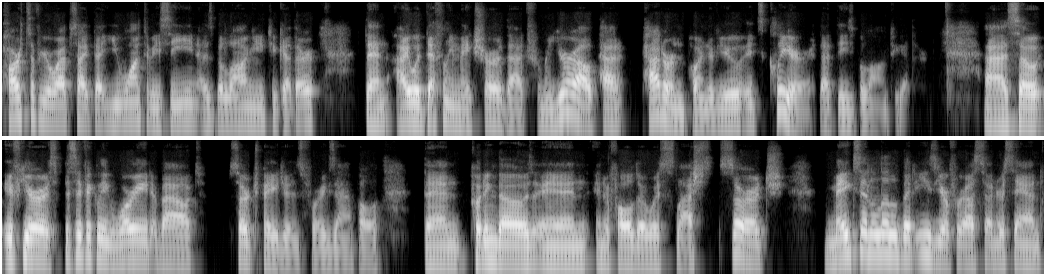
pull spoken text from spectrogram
parts of your website that you want to be seen as belonging together, then I would definitely make sure that from a URL pat pattern point of view, it's clear that these belong together. Uh, so if you're specifically worried about search pages, for example, then putting those in, in a folder with slash search makes it a little bit easier for us to understand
